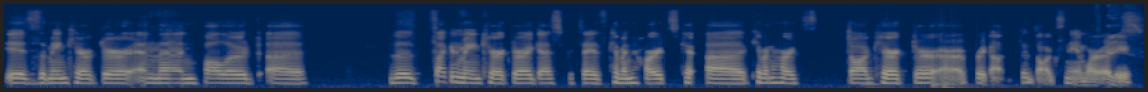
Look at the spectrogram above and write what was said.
is the main character and then followed uh the second main character i guess you could say is kevin hart's uh kevin hart's dog character uh, i forgot the dog's name already Ace.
